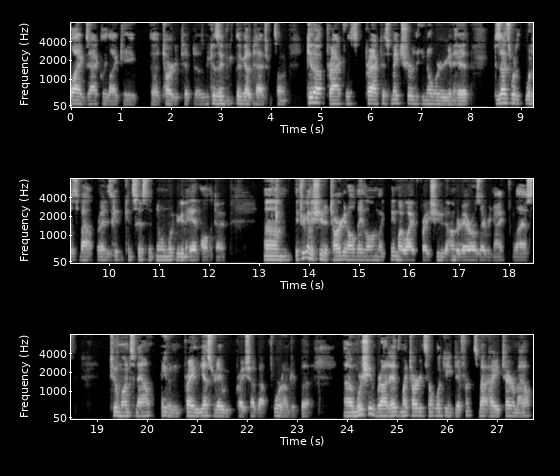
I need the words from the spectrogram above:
fly exactly like a, a target tip does because they've they've got attachments on. Get up, practice, practice, make sure that you know where you're going to hit because that's what what it's about, right? Is getting consistent, knowing what you're going to hit all the time. Um, if you're going to shoot a target all day long, like me and my wife probably shoot 100 arrows every night for the last two months now. Even probably yesterday, we probably shot about 400. But um, we're shooting broadheads. My targets don't look any different. It's about how you tear them out.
